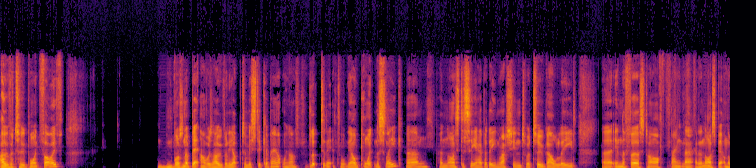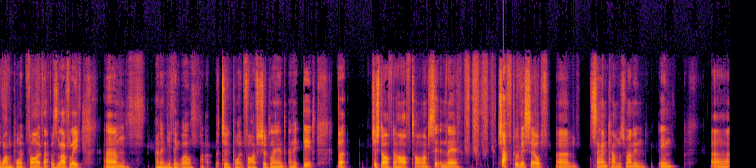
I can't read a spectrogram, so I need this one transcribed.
over 2.5. Wasn't a bet I was overly optimistic about when I looked at it. I thought the old pointless league. Um, and nice to see Aberdeen rush into a two goal lead uh, in the first half. Banked that. Had a nice bet on the 1.5. That was lovely. Um, and then you think, well, the 2.5 should land, and it did. But just after half time, I'm sitting there chuffed with myself. Um, Sam comes running in. Uh,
